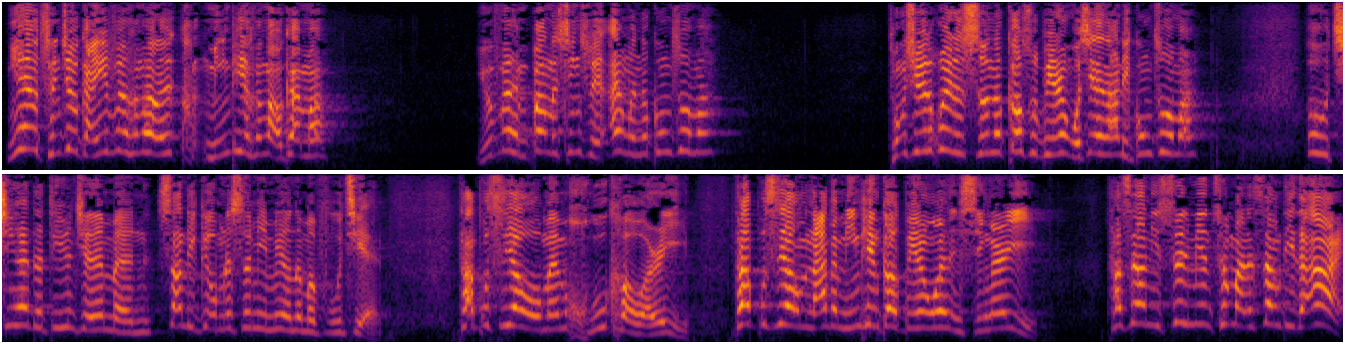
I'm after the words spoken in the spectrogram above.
你还有成就感，一份很好的名片很好看吗？有一份很棒的薪水，安稳的工作吗？同学会的时候呢，告诉别人我现在哪里工作吗？哦，亲爱的弟兄姐妹们，上帝给我们的生命没有那么肤浅，他不是要我们糊口而已。他不是要我们拿个名片告诉别人我很行而已，他是要你心里面充满了上帝的爱，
